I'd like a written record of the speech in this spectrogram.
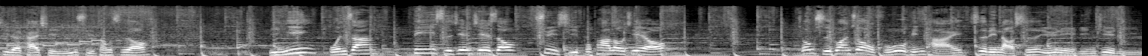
记得开启允许通知哦。影音、文章第一时间接收讯息，不怕漏接哦。忠实观众服务平台，志霖老师与你零距离。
